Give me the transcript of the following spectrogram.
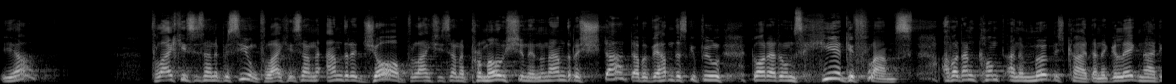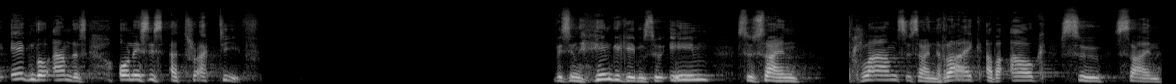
Ja? Vielleicht ist es eine Beziehung, vielleicht ist es ein anderer Job, vielleicht ist es eine Promotion in eine andere Stadt, aber wir haben das Gefühl, Gott hat uns hier gepflanzt. Aber dann kommt eine Möglichkeit, eine Gelegenheit irgendwo anders und es ist attraktiv. Wir sind hingegeben zu ihm, zu seinem Plan, zu seinem Reich, aber auch zu seinem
